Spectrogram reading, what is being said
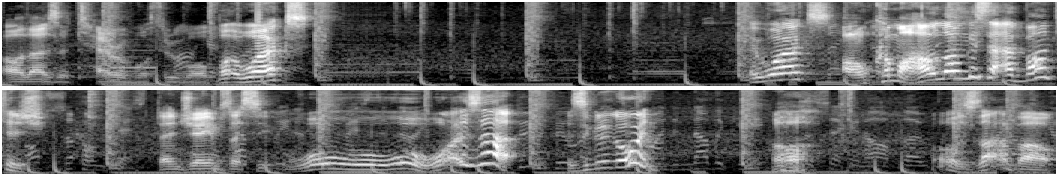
Oh, that is a terrible through ball. But it works. It works. Oh, come on. How long is that advantage? Then James, I see. Whoa, whoa, whoa. What is that? Is it going to go in? Oh. What was that about?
